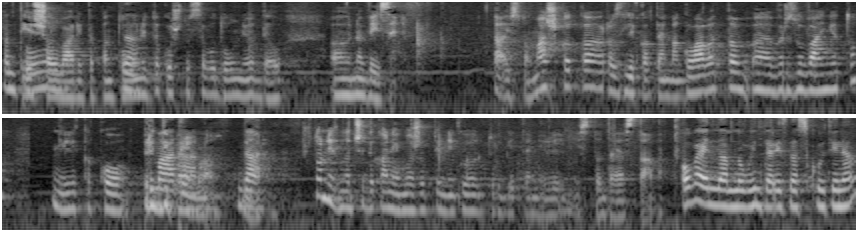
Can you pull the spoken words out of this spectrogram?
Пантолон. тие шалварите, панталоните да. кои што се во долниот дел а, навезени. Та исто машката, разликата е на главата а, врзувањето, нели како предиплено. Да. Што не значи дека не можат и некои од другите нели исто да ја стават. Ова е една многу интересна скутина.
